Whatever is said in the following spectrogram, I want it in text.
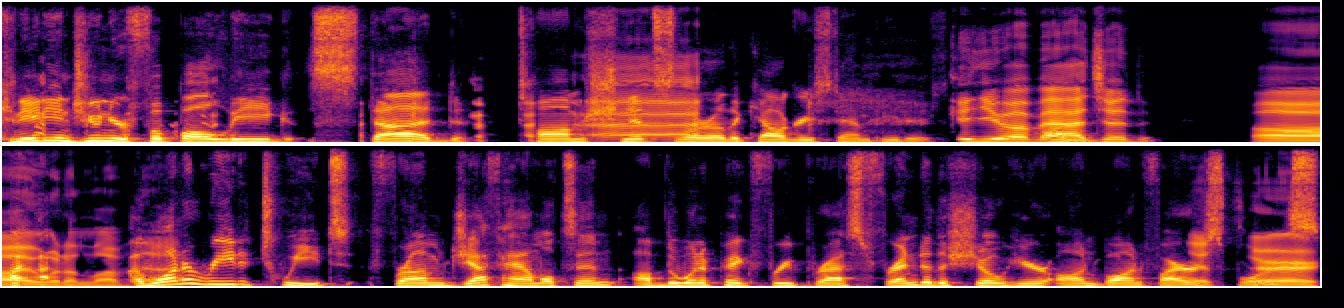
Canadian Junior Football League stud Tom Schnitzler of the Calgary Stampeders. Can you um, imagine? Um, oh, I, I would have loved that. I want to read a tweet from Jeff Hamilton of the Winnipeg Free Press, friend of the show here on Bonfire yes, Sports. Sir.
